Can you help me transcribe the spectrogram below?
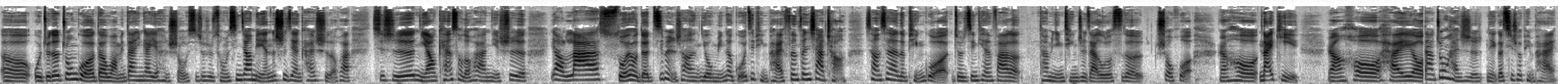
呃，我觉得中国的网民大家应该也很熟悉，就是从新疆棉盐的事件开始的话，其实你要 cancel 的话，你是要拉所有的基本上有名的国际品牌纷纷下场，像现在的苹果，就是今天发了。他们已经停止在俄罗斯的售货，然后 Nike，然后还有大众还是哪个汽车品牌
